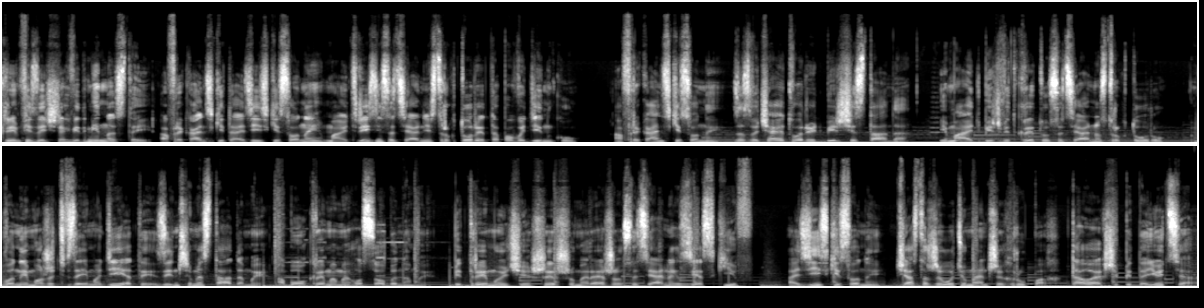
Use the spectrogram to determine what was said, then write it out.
Крім фізичних відмінностей, африканські та азійські слони мають різні соціальні структури та поведінку. Африканські слони зазвичай утворюють більші стада і мають більш відкриту соціальну структуру. Вони можуть взаємодіяти з іншими стадами або окремими особинами, підтримуючи ширшу мережу соціальних зв'язків. Азійські слони часто живуть у менших групах та легше піддаються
